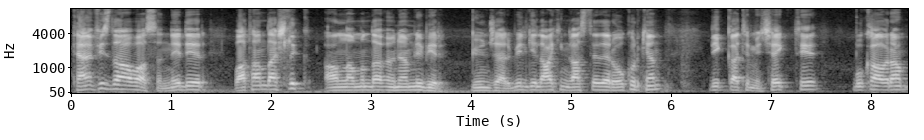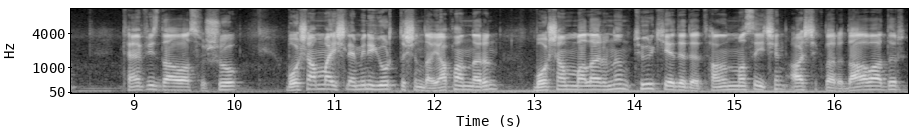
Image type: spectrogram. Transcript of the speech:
Tenfiz davası nedir? Vatandaşlık anlamında önemli bir güncel bilgi. Lakin gazeteleri okurken dikkatimi çekti. Bu kavram tenfiz davası şu. Boşanma işlemini yurt dışında yapanların boşanmalarının Türkiye'de de tanınması için açtıkları davadır.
